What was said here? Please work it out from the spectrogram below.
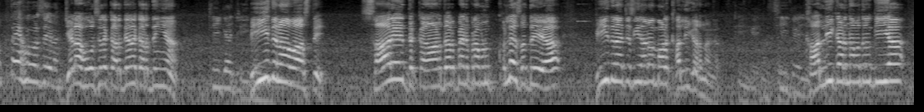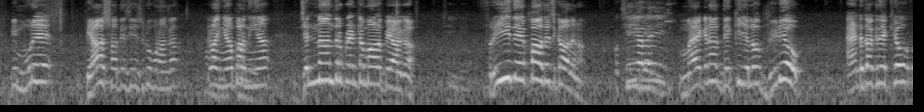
ਉੱਤੇ ਹੋਲਸੇਲ ਜਿਹੜਾ ਹੋਲਸੇਲ ਕਰਦੇ ਆ ਕਰਦੇ ਆ। ਠੀਕ ਹੈ ਜੀ। 20 ਦਿਨਾਂ ਵਾਸਤੇ ਸਾਰੇ ਦੁਕਾਨਦਾਰ ਭੈਣ ਭਰਾਵਾਂ ਨੂੰ ਖੁੱਲੇ ਸੱਦੇ ਆ 20 ਦਿਨਾਂ ਚ ਅਸੀਂ ਸਾਰਾ ਮਾਲ ਖਾਲੀ ਕਰਨਾਗਾ। ਠੀਕ ਹੈ ਜੀ। ਠੀਕ ਹੈ ਜੀ। ਖਾਲੀ ਕਰਨਾ ਮਤਲਬ ਕੀ ਆ? ਵੀ ਮੂਰੇ ਵਿਆਹ ਸ਼ਾਦੀ ਸੀ ਸ਼ੁਰੂ ਹੋਣਾਗਾ। ਕਢਾਈਆਂ ਭਰਨੀਆਂ ਜਿੰਨਾ ਅੰਦਰ ਪ੍ਰਿੰਟ ਮਾਲ ਪਿਆਗਾ ਫ੍ਰੀ ਦੇ ਭਾਅ ਤੇ ਚੁਕਾ ਦੇਣਾ। ਪੱਕੀ ਗੱਲ ਹੈ ਜੀ। ਮੈਂ ਕਹਿੰਦਾ ਦੇਖੀ ਚੱਲੋ ਵੀਡੀਓ ਐਂਡ ਤੱਕ ਦੇਖਿਓ।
